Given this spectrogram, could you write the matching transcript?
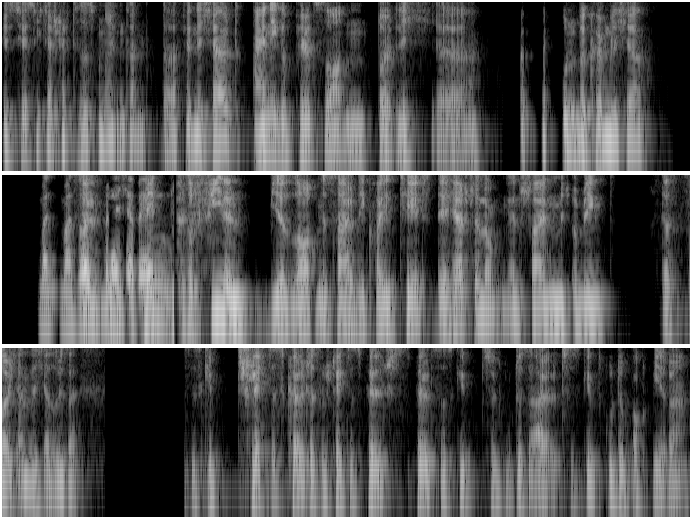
ist jetzt nicht der schlechteste, was man trinken kann. Da finde ich halt einige Pilzsorten deutlich äh, unbekömmlicher. Man, man sollte halt vielleicht erwähnen, bei so vielen Biersorten ist halt die Qualität der Herstellung entscheidend, nicht unbedingt das Zeug an sich. Also wie gesagt, es, gibt schlechtes Kölsch, es gibt schlechtes Pilz, Pilz, es gibt gutes Alt, es gibt gute Bockbiere.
